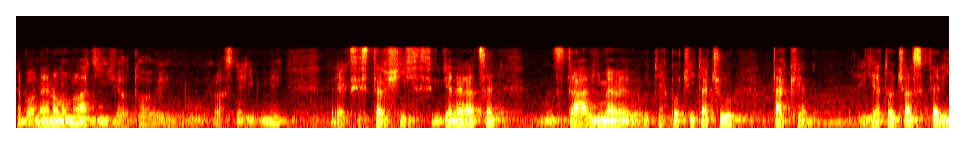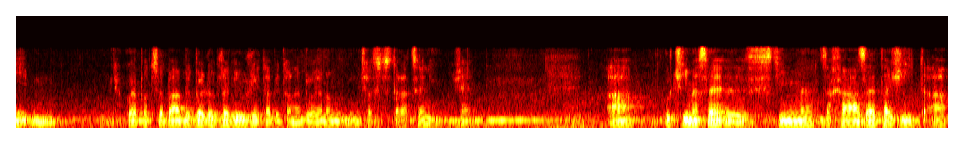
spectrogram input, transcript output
nebo nejenom mladí, že to vlastně i my, jaksi starší generace, strávíme u těch počítačů, tak je to čas, který jako je potřeba, aby byl dobře využit, aby to nebylo jenom čas ztracený. Že? A učíme se s tím zacházet a žít a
